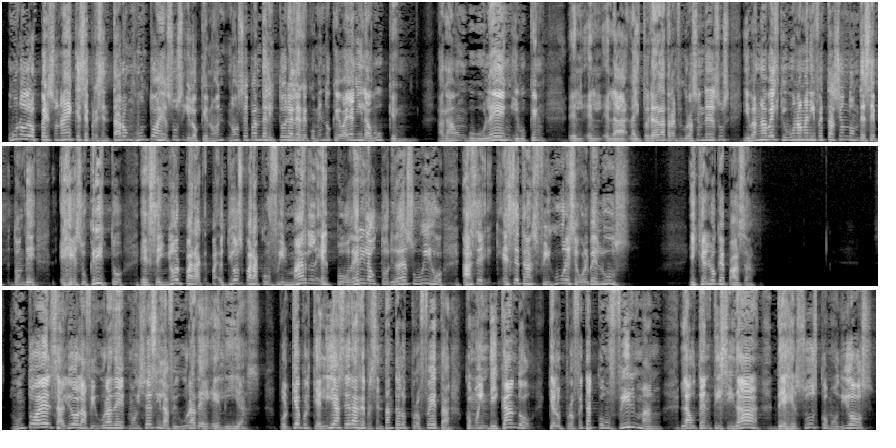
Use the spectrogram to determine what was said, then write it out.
uno de los personajes que se presentaron junto a Jesús y los que no, no sepan de la historia, les recomiendo que vayan y la busquen. Hagan un googleen y busquen la, historia de la transfiguración de Jesús y van a ver que hubo una manifestación donde, se, donde Jesucristo, el Señor, para, Dios para confirmar el poder y la autoridad de su Hijo, hace, Él se transfigura y se vuelve luz. ¿Y qué es lo que pasa? Junto a él salió la figura de Moisés y la figura de Elías. ¿Por qué? Porque Elías era representante de los profetas, como indicando que los profetas confirman la autenticidad de Jesús como Dios.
